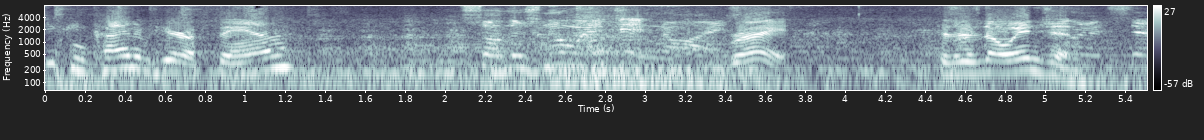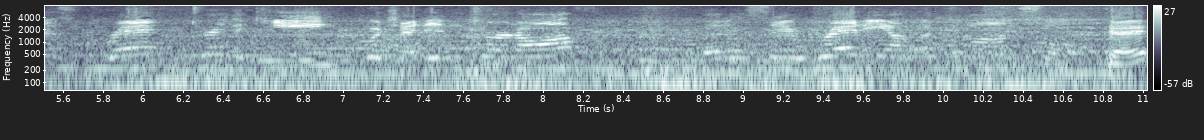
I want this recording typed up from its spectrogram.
You can kind of hear a fan. So there's no engine noise. Right. Because there's no engine. When it says red, turn the key, which I didn't turn off, but it'll say ready on the console. Okay.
